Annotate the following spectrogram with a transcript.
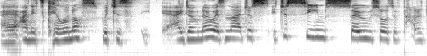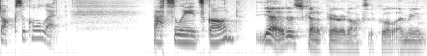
uh, yeah, and it's killing us, which is I don't know, isn't that just it just seems so sort of paradoxical that that's the way it's gone yeah, it is kind of paradoxical. I mean,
